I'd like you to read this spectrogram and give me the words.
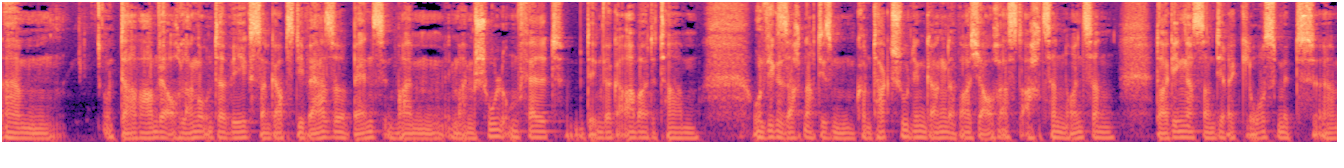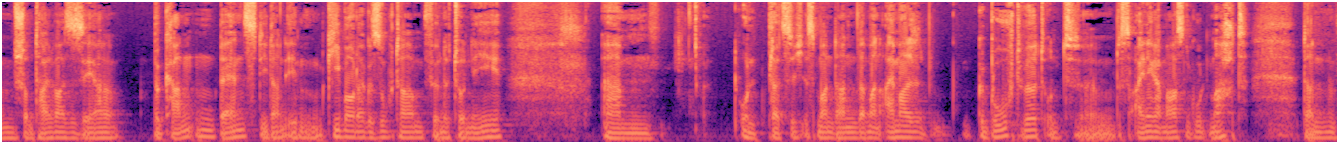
Ähm, und da waren wir auch lange unterwegs. Dann gab es diverse Bands in meinem, in meinem Schulumfeld, mit denen wir gearbeitet haben. Und wie gesagt, nach diesem Kontaktstudiengang, da war ich ja auch erst 18, 19, da ging das dann direkt los mit ähm, schon teilweise sehr bekannten Bands, die dann eben Keyboarder gesucht haben für eine Tournee. Ähm, und plötzlich ist man dann, wenn man einmal gebucht wird und ähm, das einigermaßen gut macht, dann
